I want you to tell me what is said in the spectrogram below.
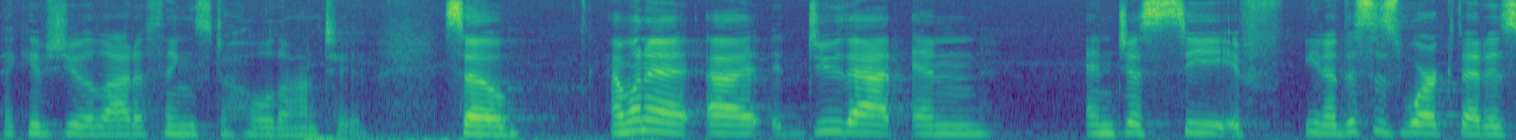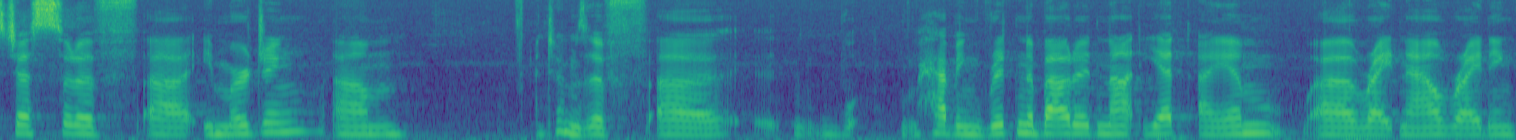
that gives you a lot of things to hold on to. So I want to uh, do that and and just see if you know this is work that is just sort of uh, emerging um, in terms of uh, having written about it. Not yet. I am uh, right now writing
